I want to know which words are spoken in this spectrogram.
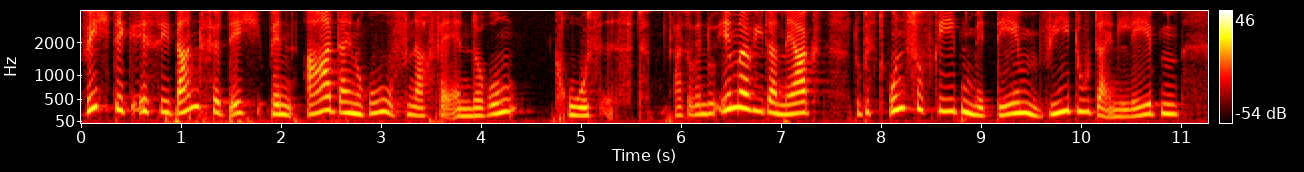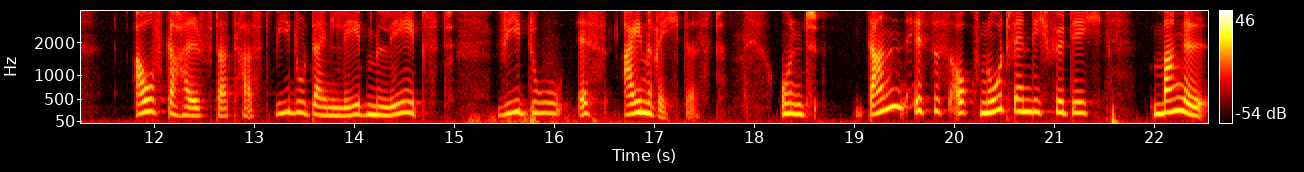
Wichtig ist sie dann für dich, wenn A, dein Ruf nach Veränderung groß ist. Also wenn du immer wieder merkst, du bist unzufrieden mit dem, wie du dein Leben aufgehalftert hast, wie du dein Leben lebst, wie du es einrichtest. Und dann ist es auch notwendig für dich, Mangel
